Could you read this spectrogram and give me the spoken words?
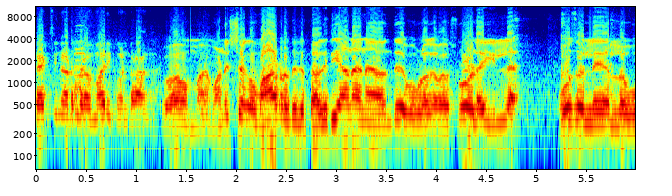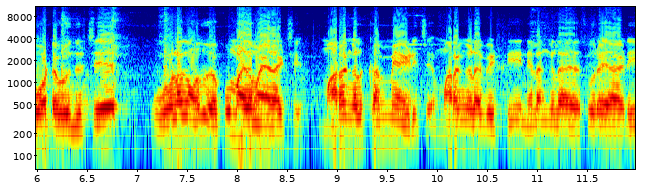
கட்சி நடத்துற மாதிரி பண்றாங்க. மனுஷங்க வாழ்றதுக்கு தகுதியான வந்து உலக சூழலே இல்ல. ஓசோன் லேயர்ல ஓட்டை விழுந்துருச்சு. உலகம் வந்து வெப்பமயமாயிடுச்சு மரங்கள் கம்மி ஆயிடுச்சு மரங்களை வெட்டி நிலங்களை சூறையாடி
